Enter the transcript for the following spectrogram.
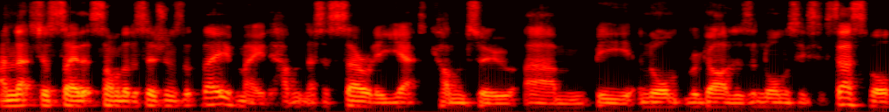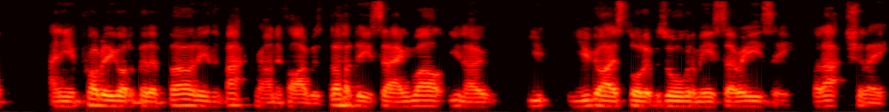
And let's just say that some of the decisions that they've made haven't necessarily yet come to um, be enorm- regarded as enormously successful. And you've probably got a bit of Boehly in the background. If I was Boehly saying, well, you know, you, you guys thought it was all going to be so easy, but actually,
